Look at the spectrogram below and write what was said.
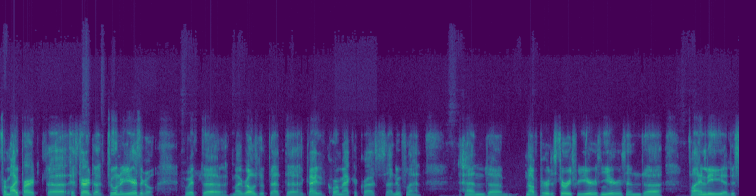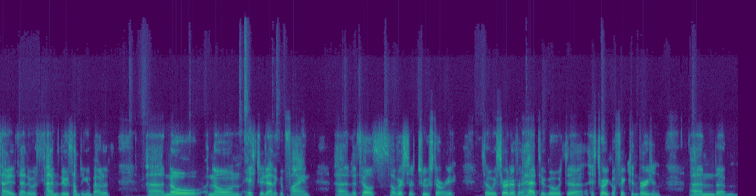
for my part, uh, it started uh, 200 years ago with uh, my relative that uh, guided Cormack across uh, Newfoundland, and um, I've heard the stories for years and years, and finally decided that it was time to do something about it uh, no known history that I could find uh, that tells Sylvester's true story. So we sort of had to go with the historical fiction version and um,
